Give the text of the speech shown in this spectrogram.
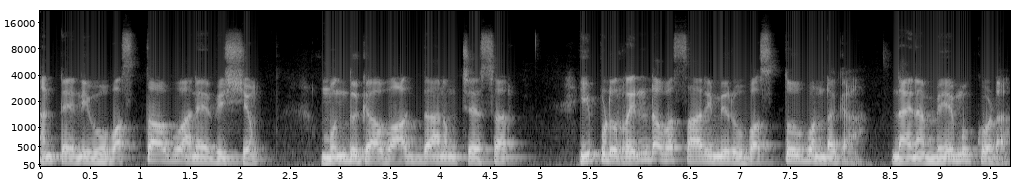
అంటే నీవు వస్తావు అనే విషయం ముందుగా వాగ్దానం చేశారు. ఇప్పుడు రెండవసారి మీరు వస్తూ ఉండగా నాయన మేము కూడా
